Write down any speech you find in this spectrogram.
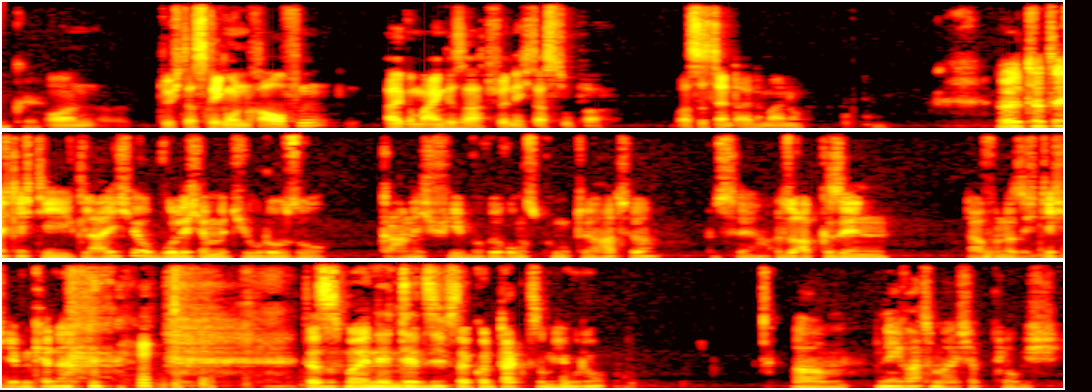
Okay. Und durch das Ringen und Raufen, allgemein gesagt, finde ich das super. Was ist denn deine Meinung? Äh, tatsächlich die gleiche, obwohl ich ja mit Judo so gar nicht viel Berührungspunkte hatte bisher. Also abgesehen davon, dass ich dich eben kenne. das ist mein intensivster Kontakt zum Judo. Ähm, nee, warte mal, ich habe, glaube ich,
